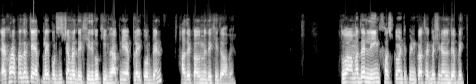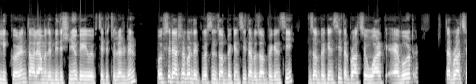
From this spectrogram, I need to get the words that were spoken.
এখন আপনাদেরকে অ্যাপ্লাই প্রসেসটি আমরা দেখিয়ে দেবো, কীভাবে আপনি অ্যাপ্লাই করবেন। হাতে কলমে দেখিয়ে দেওয়া হবে। তো আমাদের লিঙ্ক ফার্স্ট কমেন্টে পিন করা থাকবে। সেখানে যদি আপনি ক্লিক করেন, তাহলে আমাদের বিদেশ নিয়োগ এই ওয়েবসাইটে চলে আসবেন। ওয়েবসাইটে আসার পর দেখতে পাচ্ছেন জব ভ্যাকেন্সি তারপর জব ভ্যাকেন্সি জব ভ্যাকেন্সি তারপর আছে ওয়ার্ক অ্যাবোর্ড তারপর আছে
